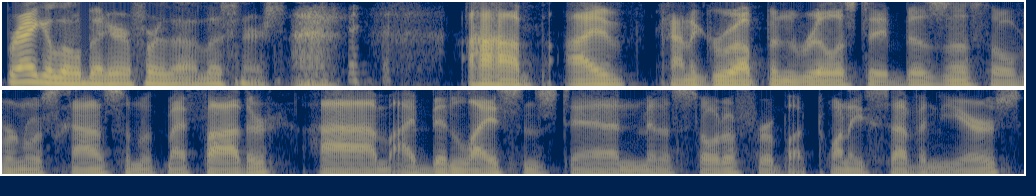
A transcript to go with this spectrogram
brag a little bit here for the listeners. Um, I've kind of grew up in the real estate business over in Wisconsin with my father. Um, I've been licensed in Minnesota for about 27 years.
